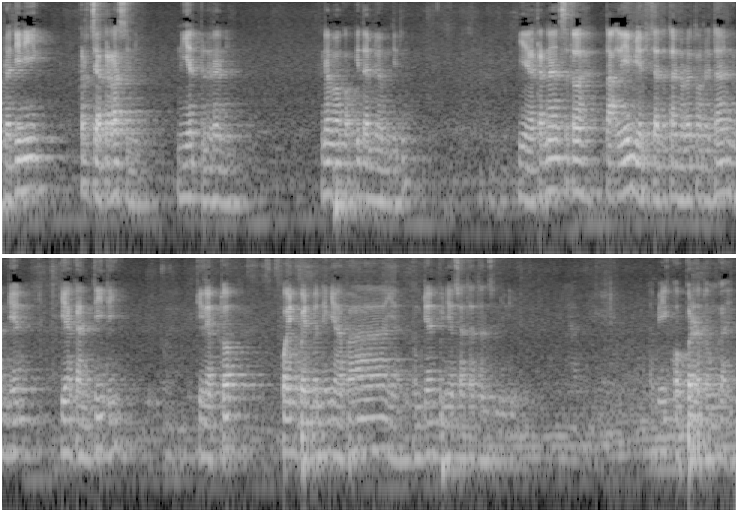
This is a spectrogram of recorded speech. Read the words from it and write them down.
berarti ini kerja keras ini, niat beneran nih. Kenapa kok kita bilang begitu? Ya, karena setelah taklim ya di catatan oret-oretan, kemudian dia ganti di di laptop poin-poin pentingnya apa ya, kemudian punya catatan sendiri. Tapi koper atau enggak ya?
